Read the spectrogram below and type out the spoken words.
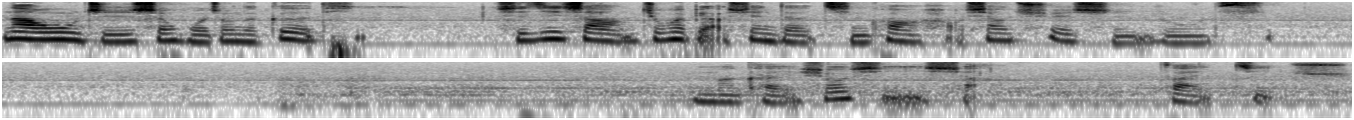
那物质生活中的个体。实际上，就会表现的情况好像确实如此。我们可以休息一下，再继续。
